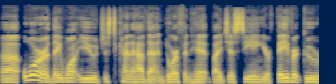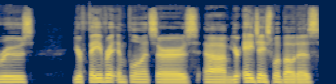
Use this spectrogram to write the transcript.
uh, or they want you just to kind of have that endorphin hit by just seeing your favorite gurus, your favorite influencers, um, your AJ Swobodas,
